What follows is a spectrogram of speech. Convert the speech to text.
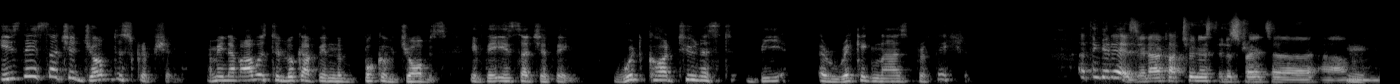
Is there such a job description? I mean, if I was to look up in the book of jobs, if there is such a thing, would cartoonist be a recognized profession? I think it is. You know, cartoonist, illustrator, um, mm.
